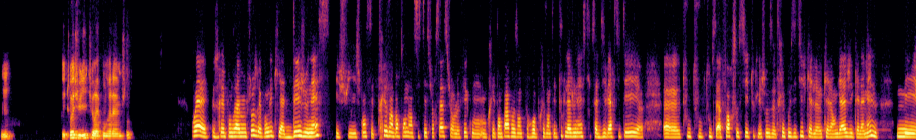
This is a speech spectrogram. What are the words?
Mmh. Et toi, Julie, tu répondrais la même chose? Ouais, je répondrais la même chose. Je répondais qu'il y a des jeunesses, et je, suis, je pense que c'est très important d'insister sur ça, sur le fait qu'on ne prétend pas représenter toute la jeunesse, toute sa diversité, euh, euh tout, tout, toute sa force aussi, et toutes les choses très positives qu'elle qu'elle engage et qu'elle amène. Mais,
